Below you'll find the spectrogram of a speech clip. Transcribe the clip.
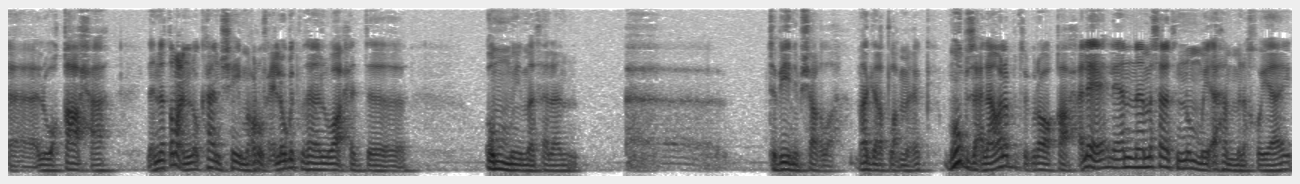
آه الوقاحة لأنه طبعا لو كان شيء معروف يعني لو قلت مثلا الواحد آه أمي مثلا آه تبيني بشغلة ما أقدر أطلع معك مو بزعلان ولا بوقاحه ليه؟ لأن مسألة إن أمي أهم من أخوياي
